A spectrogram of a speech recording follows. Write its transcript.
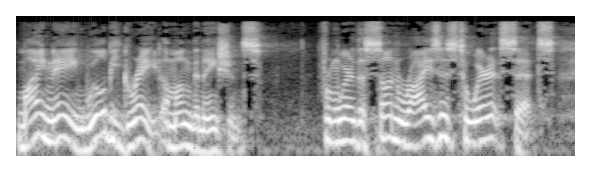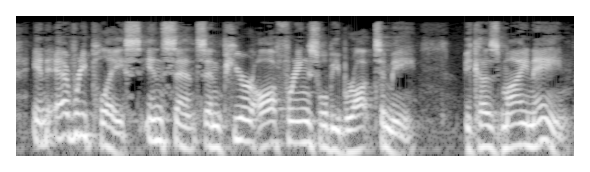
My name will be great among the nations. From where the sun rises to where it sets, in every place incense and pure offerings will be brought to me, because my name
